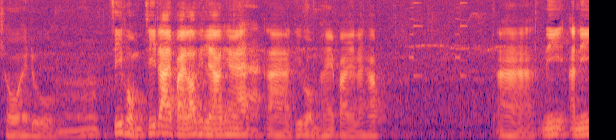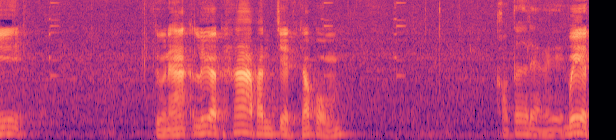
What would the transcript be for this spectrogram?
โชว์ให้ดู อืม ที่ผมที่ได้ไปรอบที่แล้วใช่ไหมอ่า อ่า ที่ผมให้ไปนะครับ อ่า นี่อันนี้ดูนะฮะเลือด5,007ครับผม เคาน์เตอร์แรงไหมพี่เวท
